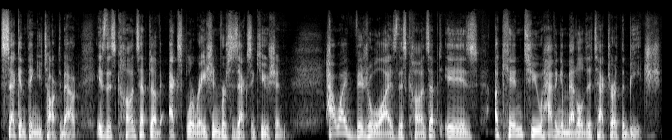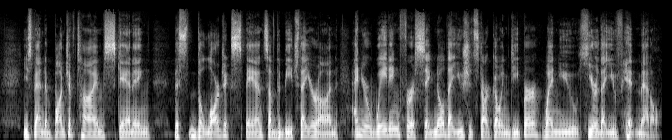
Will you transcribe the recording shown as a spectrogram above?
Second thing you talked about is this concept of exploration versus execution. How I visualize this concept is akin to having a metal detector at the beach. You spend a bunch of time scanning this, the large expanse of the beach that you're on, and you're waiting for a signal that you should start going deeper when you hear that you've hit metal.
